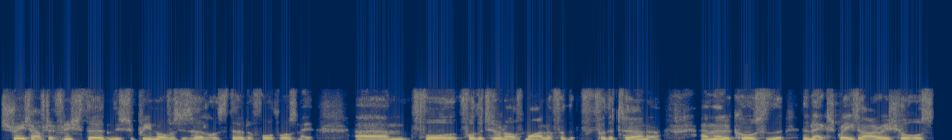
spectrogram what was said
straight after it finished third in the Supreme Novices Hurdle. It was third or fourth, wasn't it? Um, for for the two and a half miler for the for the Turner, and then of course the, the next great Irish horse,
